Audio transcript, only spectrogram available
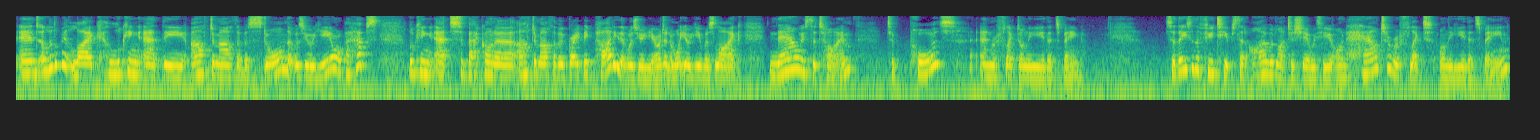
and a little bit like looking at the aftermath of a storm that was your year, or perhaps looking at back on a aftermath of a great big party that was your year. I don't know what your year was like. Now is the time to pause and reflect on the year that's been. So, these are the few tips that I would like to share with you on how to reflect on the year that's been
